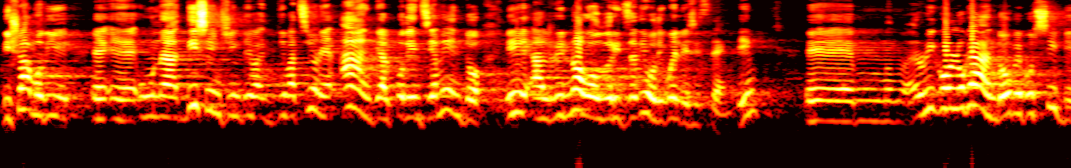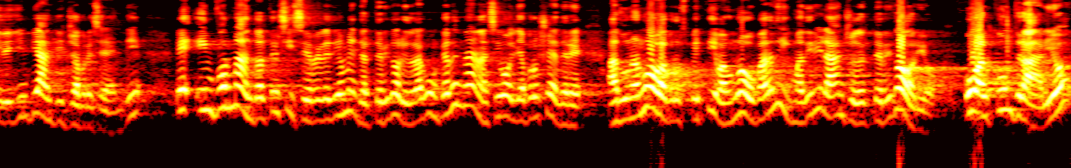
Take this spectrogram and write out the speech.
diciamo di eh, eh una disincentivazione anche al potenziamento e al rinnovo autorizzativo di quelli esistenti, eh, ricollocando ove possibile gli impianti già presenti e informando altresì se relativamente al territorio della Conca Ternana si voglia procedere ad una nuova prospettiva, un nuovo paradigma di rilancio del territorio o al contrario,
